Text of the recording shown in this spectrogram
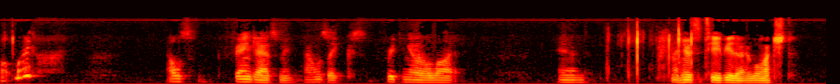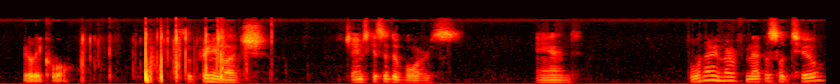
oh my god. I was fangasming. I was like freaking out a lot. And and here's the TV that I watched. Really cool. So pretty much, James gets a divorce, and the one I remember from episode two,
